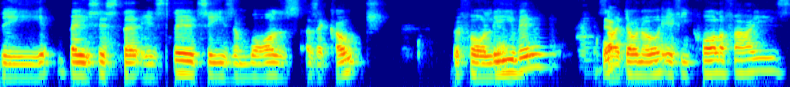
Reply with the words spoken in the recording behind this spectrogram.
the basis that his third season was as a coach before leaving. So yep. I don't know if he qualifies,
